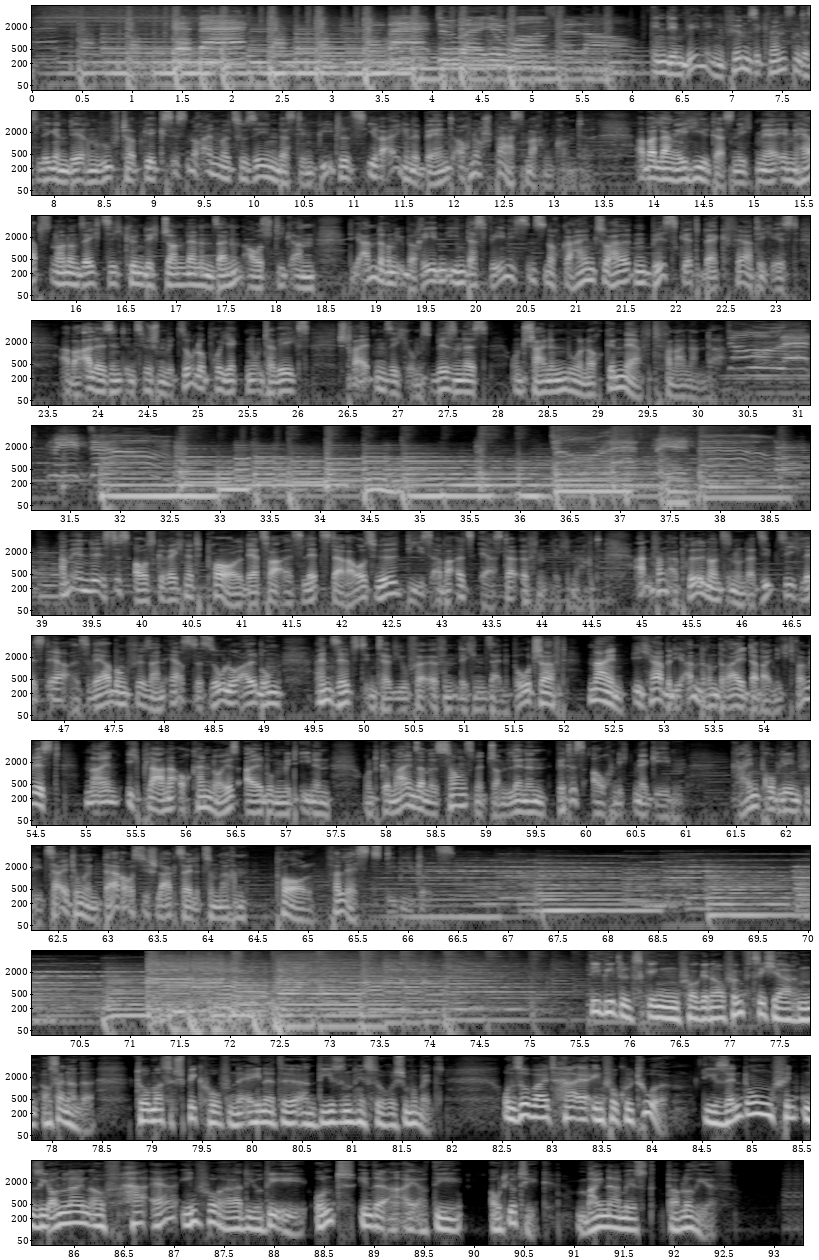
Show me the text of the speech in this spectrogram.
In den wenigen Filmsequenzen des legendären Rooftop-Gigs ist noch einmal zu sehen, dass den Beatles ihre eigene Band auch noch Spaß machen konnte. Aber lange hielt das nicht mehr. Im Herbst 69 kündigt John Lennon seinen Ausstieg an. Die anderen überreden ihn, das wenigstens noch geheim zu halten, bis Get Back fertig ist. Aber alle sind inzwischen mit Soloprojekten unterwegs, streiten sich ums Business und scheinen nur noch genervt voneinander. Don't let me down. Am Ende ist es ausgerechnet Paul, der zwar als letzter raus will, dies aber als erster öffentlich macht. Anfang April 1970 lässt er als Werbung für sein erstes Soloalbum ein Selbstinterview veröffentlichen. Seine Botschaft: Nein, ich habe die anderen drei dabei nicht vermisst. Nein, ich plane auch kein neues Album mit ihnen. Und gemeinsame Songs mit John Lennon wird es auch nicht mehr geben. Kein Problem für die Zeitungen, daraus die Schlagzeile zu machen: Paul verlässt die Beatles. Die Beatles gingen vor genau 50 Jahren auseinander. Thomas Spickhofen erinnerte an diesen historischen Moment. Und soweit HR Infokultur. Die Sendung finden Sie online auf hrinforadio.de und in der ARD Audiothek. Mein Name ist Pablo Diaz.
